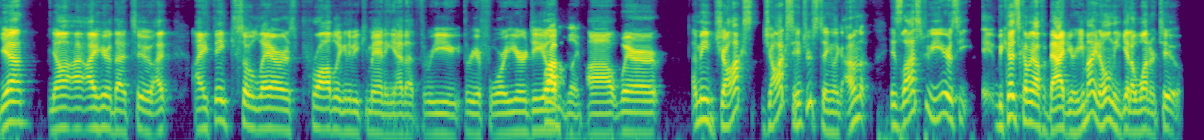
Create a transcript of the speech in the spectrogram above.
Yeah. No, I, I hear that too. I I think Soler is probably going to be commanding, yeah, that three three or four year deal. Probably. Uh, where I mean, Joc's Joc's interesting. Like I don't know his last few years, he because coming off a bad year, he might only get a one or two.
